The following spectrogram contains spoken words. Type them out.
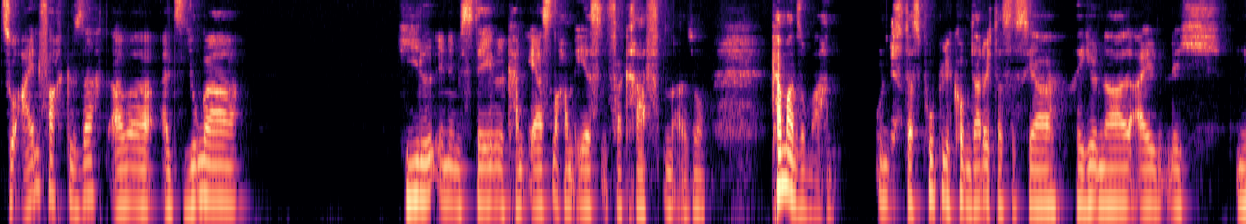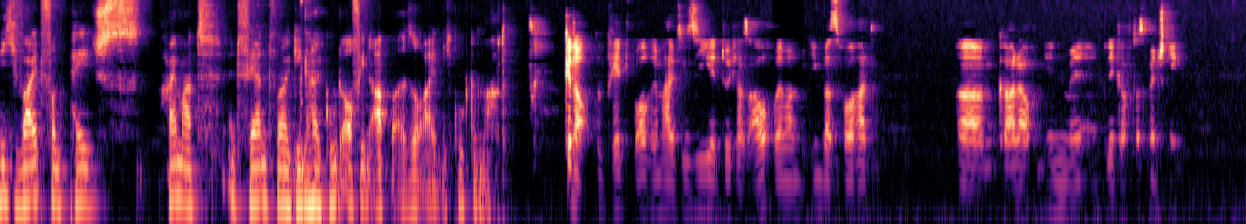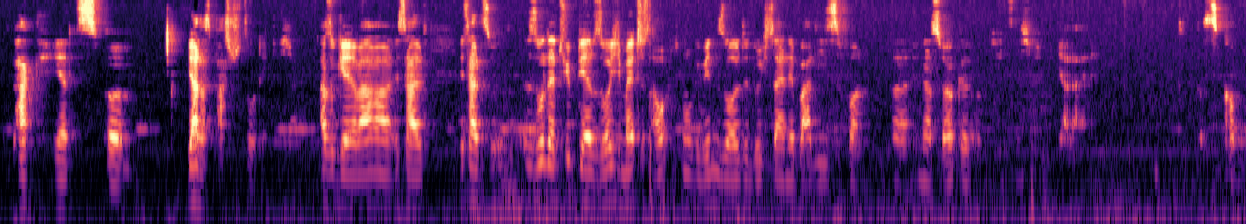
zu einfach gesagt, aber als junger Heel in dem Stable kann er es noch am ehesten verkraften. Also kann man so machen. Und ja. das Publikum, dadurch, dass es ja regional eigentlich nicht weit von Pages Heimat entfernt war, ging halt gut auf ihn ab. Also eigentlich gut gemacht. Genau, und Page braucht ihm halt die Siege durchaus auch, wenn man mit ihm was vorhat. Ähm, gerade auch im Hinblick auf das Match gegen Pack jetzt. Ähm, ja, das passt so, denke ich. Also Guevara ist halt, ist halt so, so, der Typ, der solche Matches auch nur gewinnen sollte durch seine Buddies von Inner Circle und jetzt nicht irgendwie alleine. Das kommt.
